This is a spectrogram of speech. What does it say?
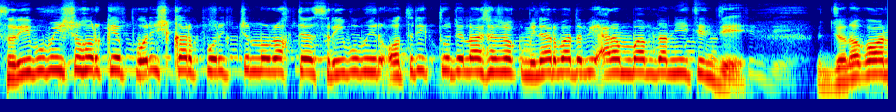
শ্রীভূমি শহরকে পরিষ্কার পরিচ্ছন্ন রাখতে শ্রীভূমির অতিরিক্ত জেলা শাসক মিনার বাদবী আরামবাম জানিয়েছেন যে, জনগণ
